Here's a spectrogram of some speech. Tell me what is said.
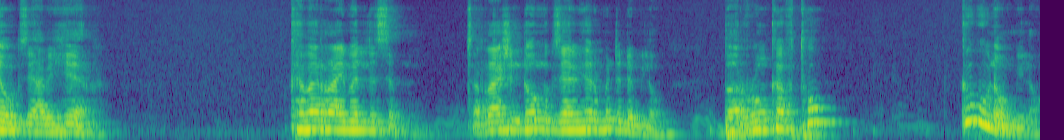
ነው። እግዚአብሔር ከበር አይመልስም። ጭራሽ እንደውም እግዚአብሔር ምንድን ነው የሚለው? በሩን ከፍቶ ግቡ ነው የሚለው።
